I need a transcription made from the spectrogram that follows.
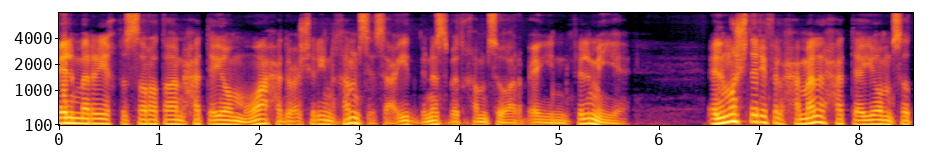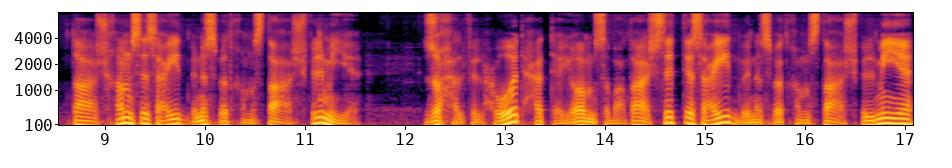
المريخ في السرطان حتى يوم 21 خمسة سعيد بنسبة 45% المشتري في الحمل حتى يوم 16 خمسة سعيد بنسبة 15% زحل في الحوت حتى يوم 17 ستة سعيد بنسبة 15%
